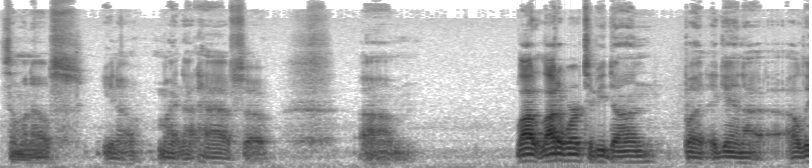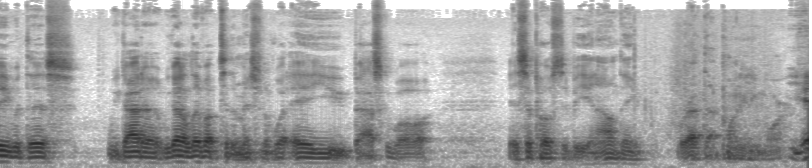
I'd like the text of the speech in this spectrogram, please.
someone else you know might not have. So um, a lot, lot of work to be done but again I, i'll leave with this. We gotta we gotta live up to the mission of what AAU basketball is supposed to be and i don't think we're at that point anymore. Yeah.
